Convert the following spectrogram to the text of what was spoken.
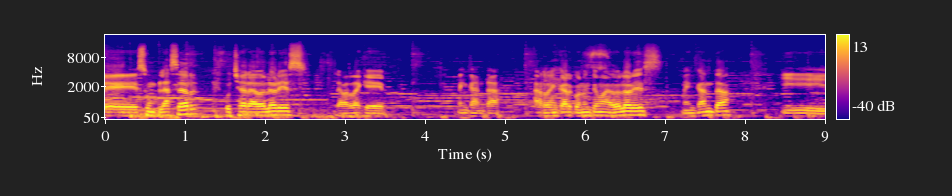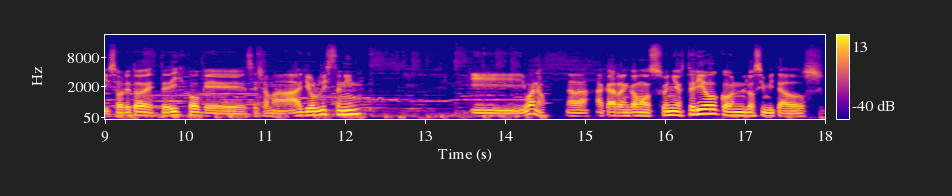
Siempre es un placer escuchar a Dolores. La verdad que me encanta arrancar con un tema de Dolores. Me encanta. Y sobre todo este disco que se llama Are You Listening. Y bueno, nada, acá arrancamos Sueño Estéreo con los invitados.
